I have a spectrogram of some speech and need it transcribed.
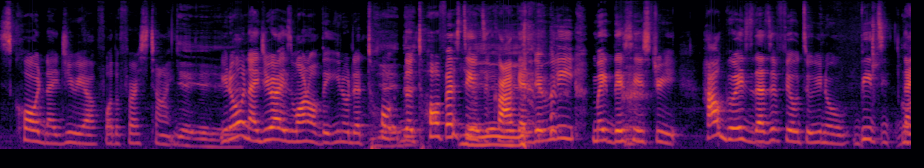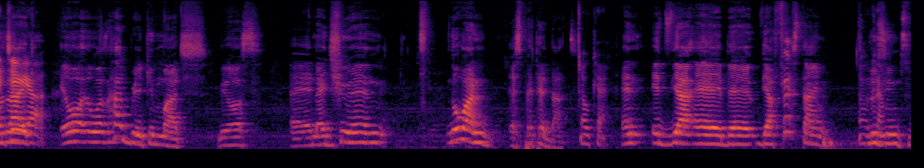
scored Nigeria for the first time. Yeah, yeah, yeah. You know, yeah. Nigeria is one of the you know the top, Yeah, the they- toughest team yeah, to crack, and they really made this history. How great does it feel to you know beat It was Nigeria? Like, it, was, it was heartbreaking match because uh, Nigerian, no one expected that, Okay. and it's their uh, the, their first time Okay. losing to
